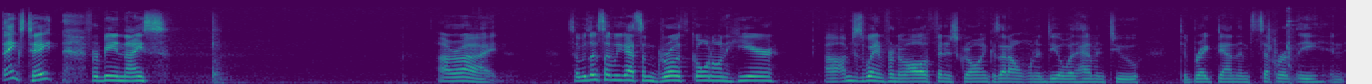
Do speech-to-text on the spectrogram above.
thanks, Tate, for being nice. All right. So it looks like we got some growth going on here. Uh, I'm just waiting for them all to finish growing because I don't want to deal with having to to break down them separately and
